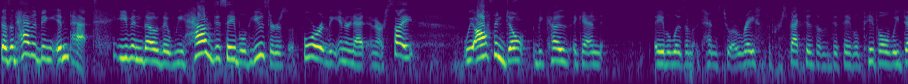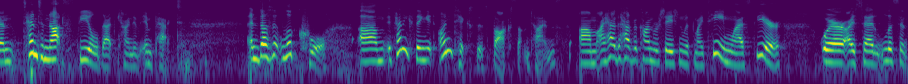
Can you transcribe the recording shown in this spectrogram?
Does it have a big impact? Even though that we have disabled users for the internet and our site, we often don't, because again, ableism tends to erase the perspectives of disabled people, we tend to not feel that kind of impact. And does it look cool? Um, if anything, it unticks this box sometimes. Um, I had to have a conversation with my team last year where I said, listen,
